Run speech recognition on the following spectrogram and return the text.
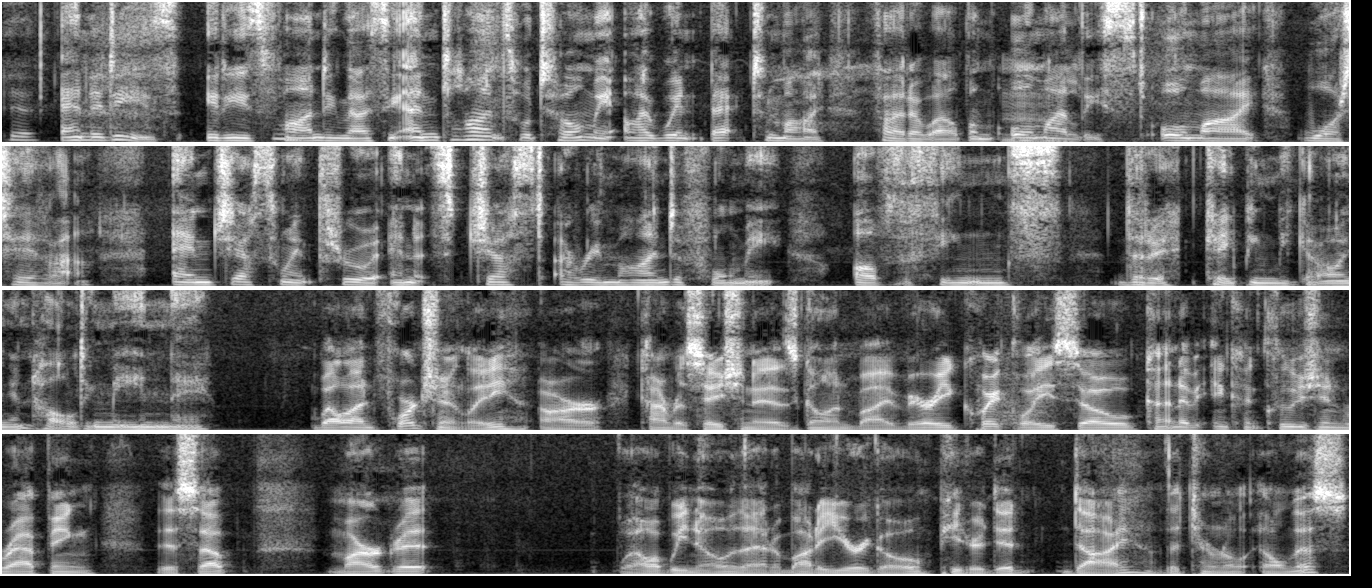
yeah. And it is. It is hmm. finding those things. And clients will tell me I went back to my photo album or hmm. my list or my whatever and just went through it. And it's just a reminder for me of the things that are keeping me going and holding me in there. Well, unfortunately, our conversation has gone by very quickly. So, kind of in conclusion, wrapping this up, Margaret, well, we know that about a year ago, Peter did die of the terminal illness.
